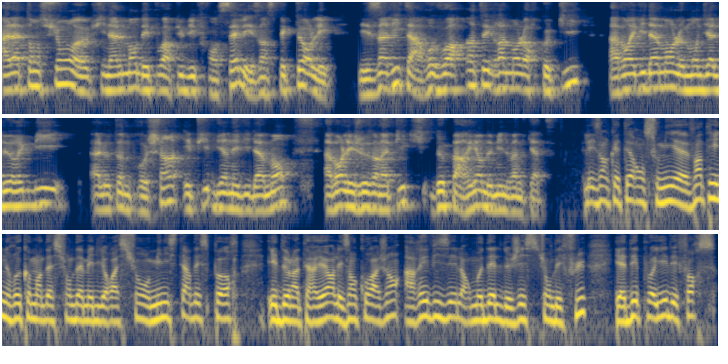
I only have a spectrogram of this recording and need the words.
à l'attention euh, finalement des pouvoirs publics français. Les inspecteurs les, les invitent à revoir intégralement leur copie avant évidemment le mondial de rugby à l'automne prochain et puis bien évidemment avant les Jeux olympiques de Paris en 2024. Les enquêteurs ont soumis 21 euh, recommandations d'amélioration au ministère des Sports et de l'Intérieur, les encourageant à réviser leur modèle de gestion des flux et à déployer des forces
